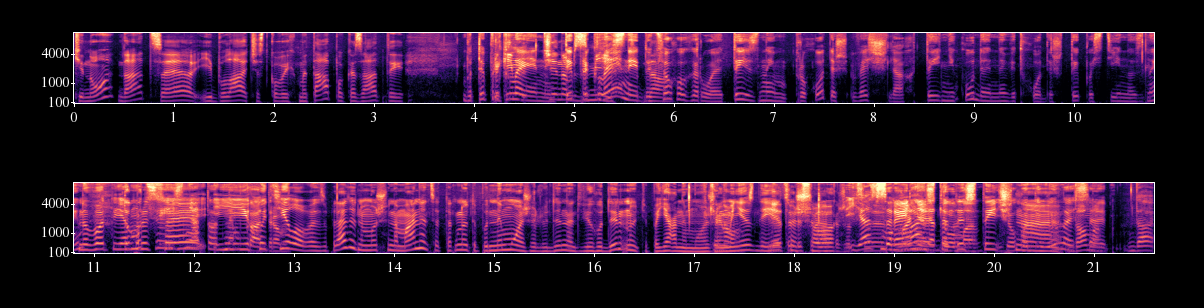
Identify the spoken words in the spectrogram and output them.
кіно, да, це і була часткова їх мета показати. Бо ти приклеєний, ти зміст, приклеєний до да. цього героя. Ти з ним проходиш весь шлях, ти нікуди не відходиш, ти постійно з ним. Ну от я Тому про це і це знято і кадром. хотіла вас запитати, тому що на мене це так, ну типу, не може людина дві години. Ну, типу, я не можу. І Кіно. мені здається, тобі що кажу, я це середня статистична дивилася. Да,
